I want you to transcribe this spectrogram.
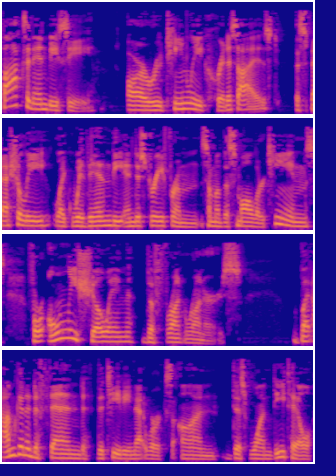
Fox and NBC are routinely criticized, especially like within the industry from some of the smaller teams for only showing the front runners. But I'm going to defend the TV networks on this one detail.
